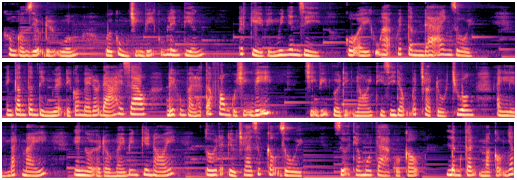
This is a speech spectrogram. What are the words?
Không còn rượu để uống, Cuối cùng Trịnh Vĩ cũng lên tiếng. Bất kể về nguyên nhân gì, Cô ấy cũng hạ quyết tâm đá anh rồi. Anh cam tâm tình nguyện để con bé đó đá hay sao? Đây không phải là tác phong của Trịnh Vĩ. Trịnh Vĩ vừa định nói thì di động bất chợt đổ chuông, Anh liền bắt máy, Nghe người ở đầu máy bên kia nói Tôi đã điều tra giúp cậu rồi Dựa theo mô tả của cậu, Lâm Cận mà cậu nhắc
